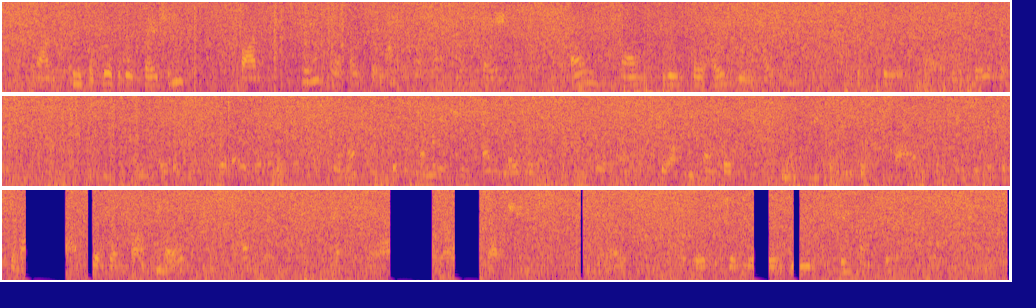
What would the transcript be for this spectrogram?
on two for base station, times two for portable stations, and times three for OG station.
